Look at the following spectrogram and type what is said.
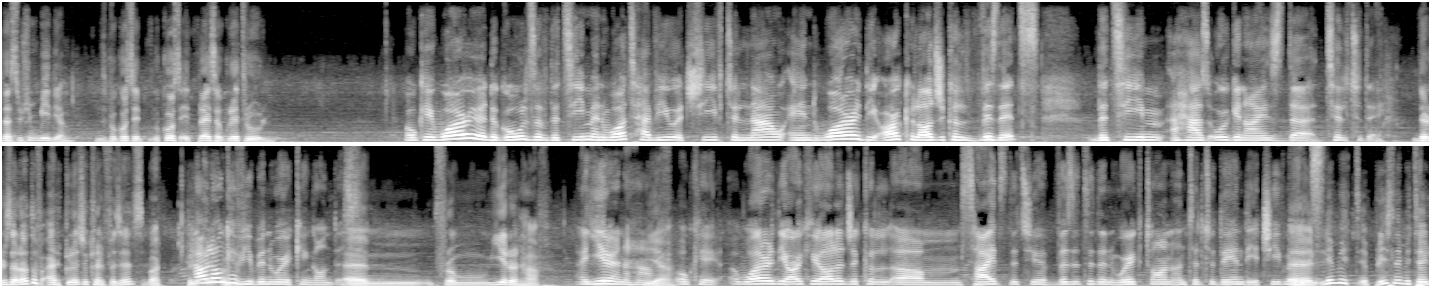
the social media because it because it plays a great role. Okay, what are the goals of the team and what have you achieved till now? And what are the archaeological visits the team has organized uh, till today? There's a lot of archaeological visits, but How long have you been working on this? Um, from year and a half. A year and a half. yeah. Okay. Uh, What are the archaeological um, sites that you have visited and worked on until today and the Uh, achievements? let me t- please let me tell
